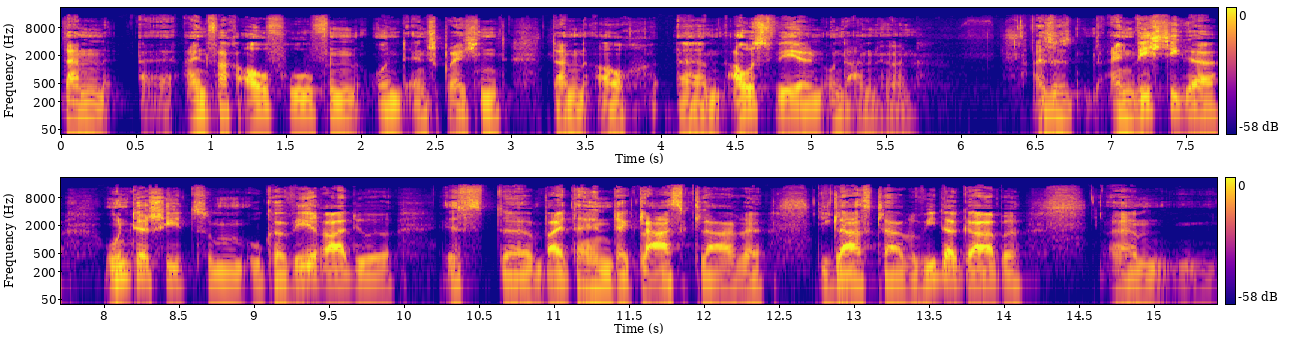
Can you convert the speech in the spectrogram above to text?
dann äh, einfach aufrufen und entsprechend dann auch ähm, auswählen und anhören. Also ein wichtiger Unterschied zum UKW-Radio ist äh, weiterhin der glasklare, die glasklare Wiedergabe. Ähm,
